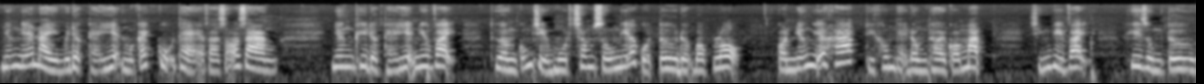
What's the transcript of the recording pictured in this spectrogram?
những nghĩa này mới được thể hiện một cách cụ thể và rõ ràng. Nhưng khi được thể hiện như vậy, thường cũng chỉ một trong số nghĩa của từ được bộc lộ, còn những nghĩa khác thì không thể đồng thời có mặt. Chính vì vậy, khi dùng từ,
